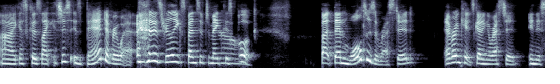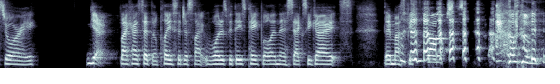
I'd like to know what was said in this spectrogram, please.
Uh, I guess because like it's just it's banned everywhere and it's really expensive to make this Oh. book. But then Walter's arrested. Everyone keeps getting arrested in this story. Yeah, like I said, the police are just like, what is with these people and their sexy goats? They must be fucked. um,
